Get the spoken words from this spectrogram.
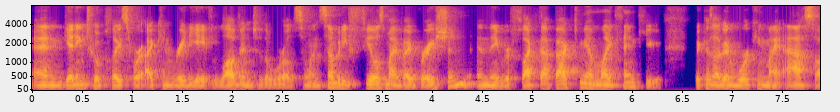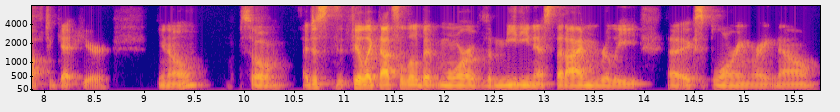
and getting to a place where i can radiate love into the world so when somebody feels my vibration and they reflect that back to me i'm like thank you because i've been working my ass off to get here you know so i just feel like that's a little bit more of the meatiness that i'm really uh, exploring right now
